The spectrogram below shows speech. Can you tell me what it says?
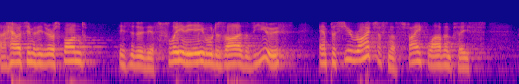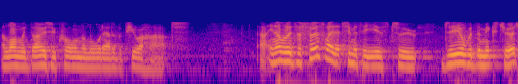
Uh, how is Timothy to respond? Is to do this flee the evil desires of youth and pursue righteousness, faith, love, and peace, along with those who call on the Lord out of a pure heart. Uh, in other words, the first way that Timothy is to deal with the mixed church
